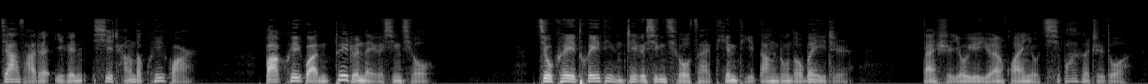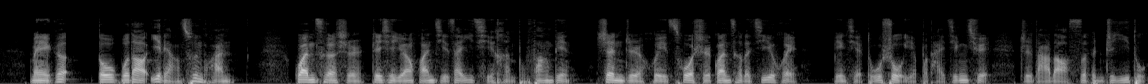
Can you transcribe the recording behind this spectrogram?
夹杂着一根细长的窥管，把窥管对准哪个星球，就可以推定这个星球在天体当中的位置。但是由于圆环有七八个之多，每个都不到一两寸宽。观测时，这些圆环挤在一起很不方便，甚至会错失观测的机会，并且读数也不太精确，只达到四分之一度。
